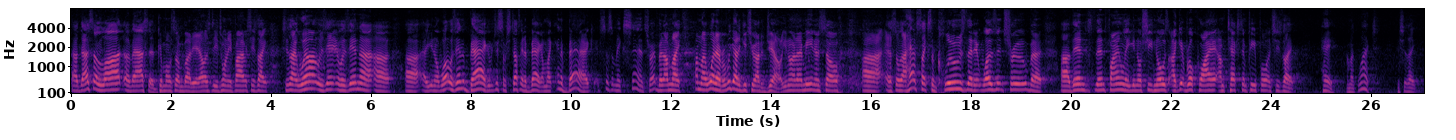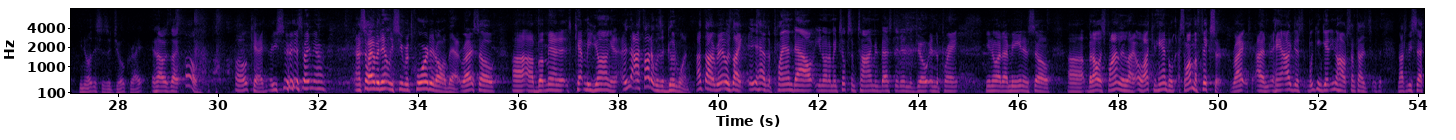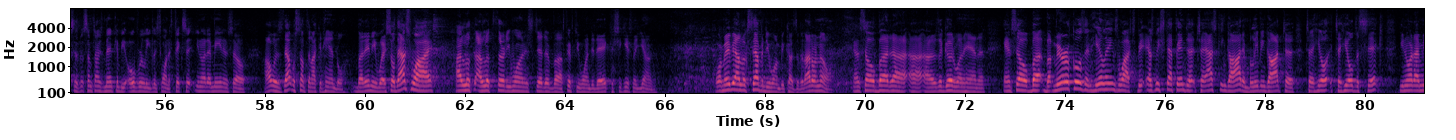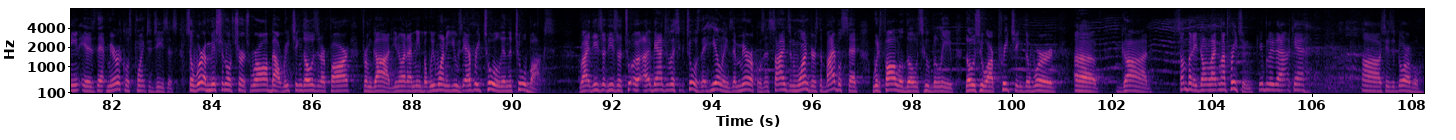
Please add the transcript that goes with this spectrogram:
Uh, that's a lot of acid. Come on, somebody, LSD 25. she's like, she's like, well, it was in, it was in a, a, a, you know, what was in a bag? It was just some stuff in a bag. I'm like, in a bag? This doesn't make sense, right? But I'm like, I'm like, whatever. We got to get you out of jail. You know what I mean? And so, uh, and so I had like some clues that it wasn't true, but uh, then, then finally, you know, she knows I get real quiet. I'm texting people, and she's like, hey. I'm like, what? And she's like, you know, this is a joke, right? And I was like, oh, oh okay. Are you serious right now? And so evidently she recorded all that, right? So, uh, uh, but man, it kept me young, and, and, I thought it was a good one. I thought it was like it has a planned out. You know what I mean? Took some time invested in the joke, in the prank. You know what I mean? And so, uh, but I was finally like, oh, I can handle. That. So I'm a fixer, right? I, I just we can get. You know how sometimes, not to be sexist, but sometimes men can be overly just want to fix it. You know what I mean? And so I was. That was something I could handle. But anyway, so that's why I look. I look 31 instead of uh, 51 today because she keeps me young. or maybe I look 71 because of it. I don't know. And so, but uh, uh, uh it was a good one, Hannah. And so, but, but miracles and healings, watch, as we step into to asking God and believing God to, to, heal, to heal the sick, you know what I mean, is that miracles point to Jesus. So we're a missional church. We're all about reaching those that are far from God. You know what I mean? But we want to use every tool in the toolbox. Right? These are, these are to, uh, evangelistic tools, the healings, the miracles, and signs and wonders, the Bible said, would follow those who believe, those who are preaching the word of God. Somebody don't like my preaching. Can you believe that? I can't. Oh, she's adorable.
